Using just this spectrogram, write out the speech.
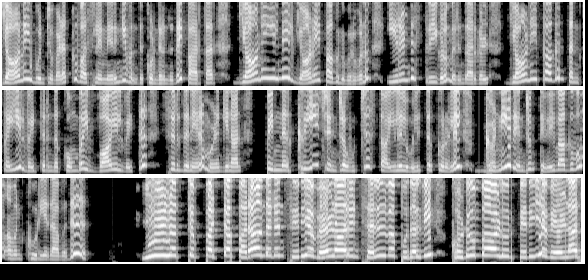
யானை ஒன்று வடக்கு வாசலை நெருங்கி வந்து கொண்டிருந்ததை பார்த்தார். யானையில் மேல் யானைப்பாகன் ஒருவனும் இரண்டு ஸ்திரீகளும் இருந்தார்கள். யானைப்பாகன் தன் கையில் வைத்திருந்த கொம்பை வாயில் வைத்து சிறிது நேரம் முழங்கினான். பின்னர் கிரீச் என்ற உச்சஸ்தாயிலில் ஒலித்த குரலில் கணீர் என்றும் தெளிவாகவும் அவன் கூறியதாவது ஈழத்துப்பட்ட பராந்தகன் சிறிய வேளாரின் செல்வ புதல்வி கொடும்பாளூர் பெரிய வேளார்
